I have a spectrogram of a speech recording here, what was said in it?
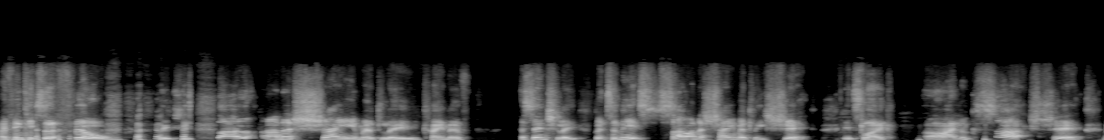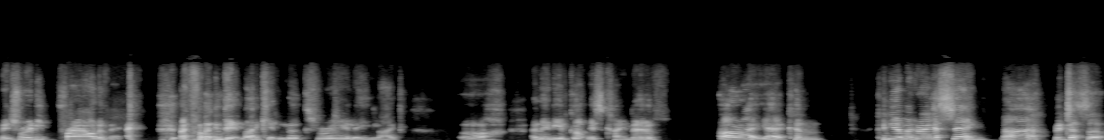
I think it's a film which is so unashamedly kind of essentially, but to me, it's so unashamedly shit. It's like." Oh, I look such shit, and it's really proud of it. I find it like it looks really like, oh, and then you've got this kind of, all right, yeah, can can Ewan McGregor sing? Nah, it just uh,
